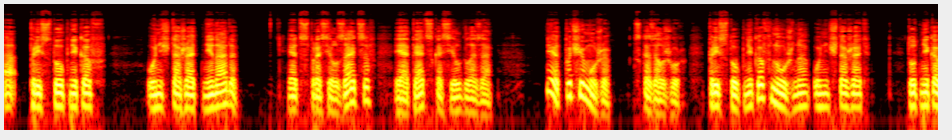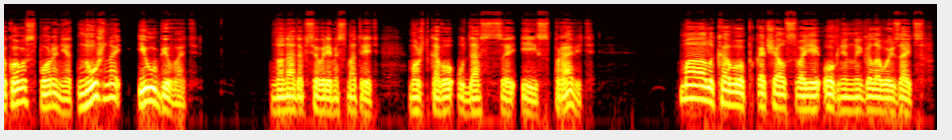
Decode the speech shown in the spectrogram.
А преступников уничтожать не надо? — это спросил Зайцев и опять скосил глаза. — Нет, почему же? — сказал Жур. — Преступников нужно уничтожать. Тут никакого спора нет. Нужно и убивать. Но надо все время смотреть, может, кого удастся и исправить. Мало кого покачал своей огненной головой Зайцев.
